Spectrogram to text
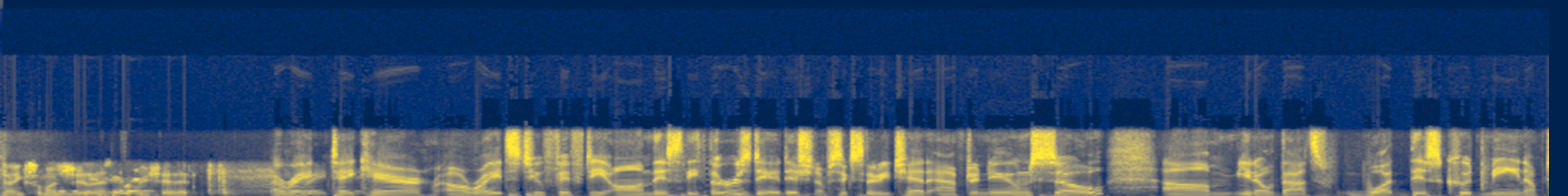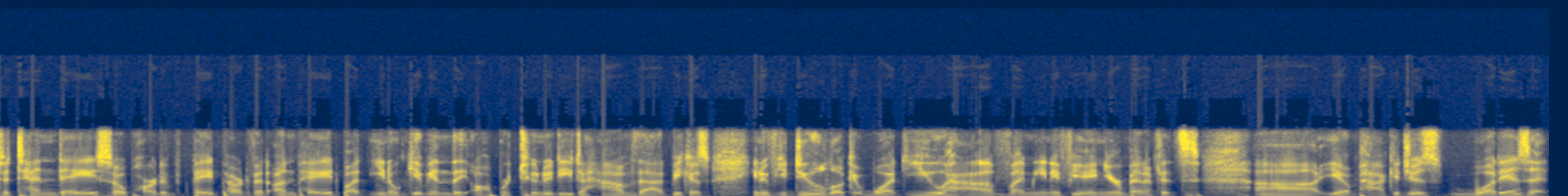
Thanks so much, Jalen. Appreciate it. All right, take care. All right, it's 2:50 on this, the Thursday edition of 6:30 CHED Afternoon. So, um, you know, that's what this could mean up to 10 days. So part of it paid, part of it unpaid. But you know, given the opportunity to have that, because you know, if you do look at what you have, I mean, if you in your benefits, uh, you know, packages, what is it?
